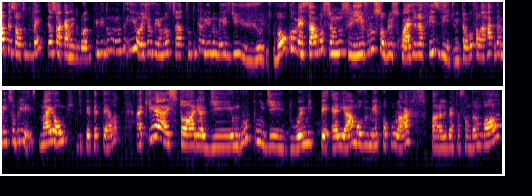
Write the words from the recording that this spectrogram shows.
Olá pessoal, tudo bem? Eu sou a Carmen do blog Que Vi do Mundo e hoje eu venho mostrar tudo que eu li no mês de julho. Vou começar mostrando os livros sobre os quais eu já fiz vídeo, então vou falar rapidamente sobre eles. Mayombe, de Pepe Tela. Aqui é a história de um grupo de, do MPLA, Movimento Popular para a Libertação da Angola.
